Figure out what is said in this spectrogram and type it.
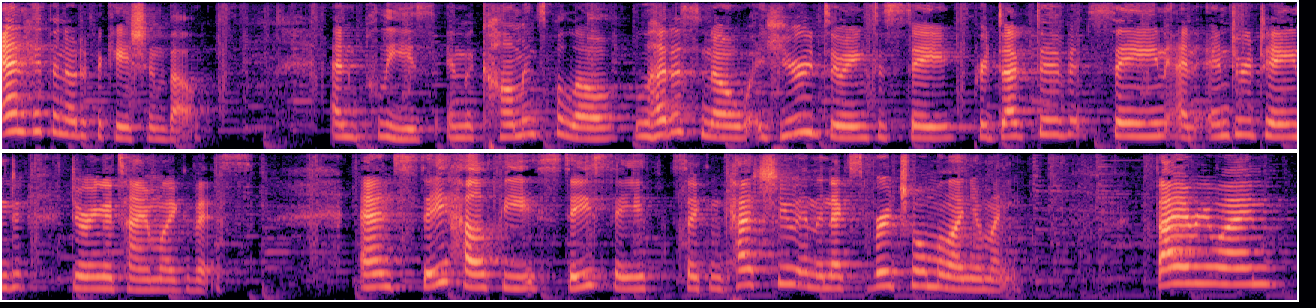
and hit the notification bell. And please, in the comments below, let us know what you're doing to stay productive, sane, and entertained during a time like this. And stay healthy, stay safe, so I can catch you in the next virtual Millennial Money. Bye, everyone!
